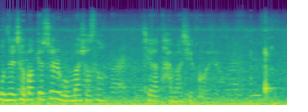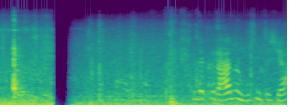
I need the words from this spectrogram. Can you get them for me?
오늘 저밖에 술을 못 마셔서 제가 다 마실 거예요. 근데 그 라는 무슨 뜻이야?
